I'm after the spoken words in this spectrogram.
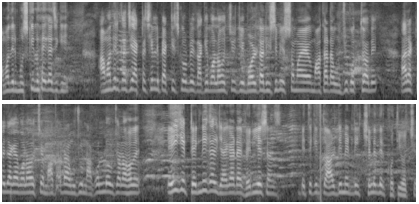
আমাদের মুশকিল হয়ে গেছে কি? আমাদের কাছে একটা ছেলে প্র্যাকটিস করবে, তাকে বলা হচ্ছে যে বলটা রিসিভের সময় মাথাটা উঁচু করতে হবে। আর একটা জায়গায় বলা হচ্ছে মাথাটা উঁচু না করলেও চলা হবে। এই যে টেকনিক্যাল জায়গাটায় ভেরিয়েশনস এতে কিন্তু আলটিমেটলি ছেলেদের ক্ষতি হচ্ছে।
